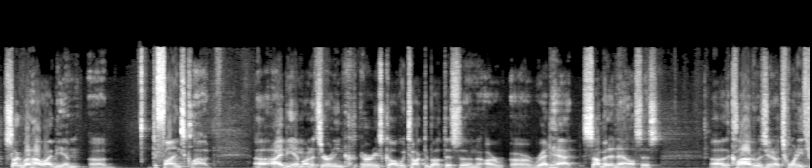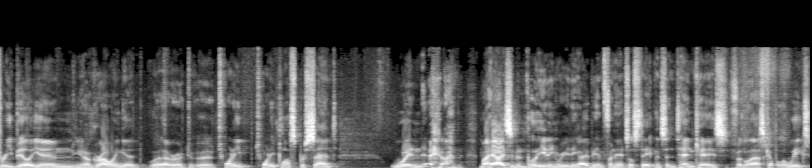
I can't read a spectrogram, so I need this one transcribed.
Let's talk about how IBM uh, defines cloud. Uh, IBM on its earning, earnings call, we talked about this on our, our Red Hat Summit analysis. Uh, the cloud was, you know, 23 billion, you know, growing at whatever, uh, 20, 20 plus percent. When my eyes have been bleeding reading IBM financial statements and 10Ks for the last couple of weeks.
